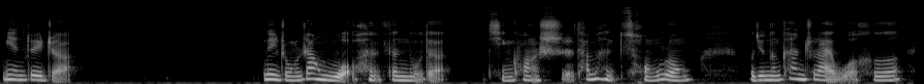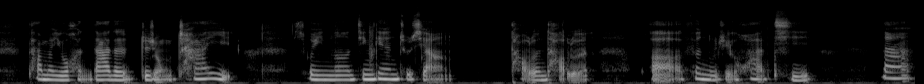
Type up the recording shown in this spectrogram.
面对着那种让我很愤怒的情况时，他们很从容，我就能看出来我和他们有很大的这种差异。所以呢，今天就想讨论讨论，呃，愤怒这个话题。那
